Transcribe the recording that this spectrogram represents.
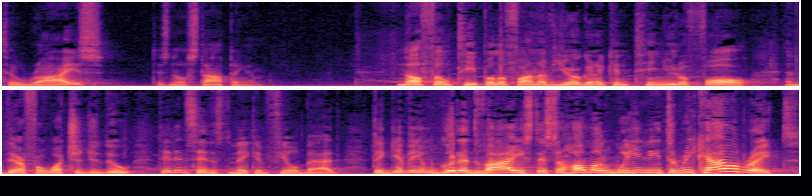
to rise, there's no stopping them. Nafel tipul of you're going to continue to fall. And therefore, what should you do? They didn't say this to make him feel bad. They're giving him good advice. They said, Haman, we need to recalibrate.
